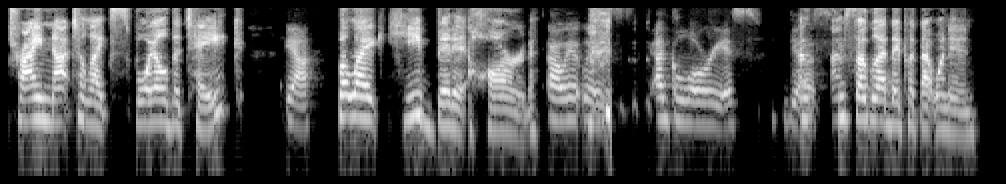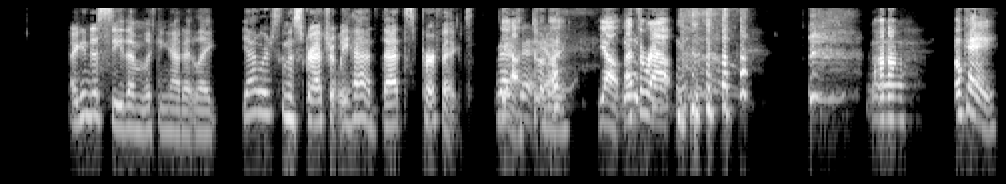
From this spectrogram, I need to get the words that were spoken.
trying not to like spoil the take. Yeah. But like he bit it hard. Oh, it was a glorious. I'm, Yes. I'm so glad they put that one in. I can just see them looking at it like, yeah, we're just gonna scratch what we had. That's perfect. That's yeah, it, totally. Yeah, that's a wrap. Uh, okay.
